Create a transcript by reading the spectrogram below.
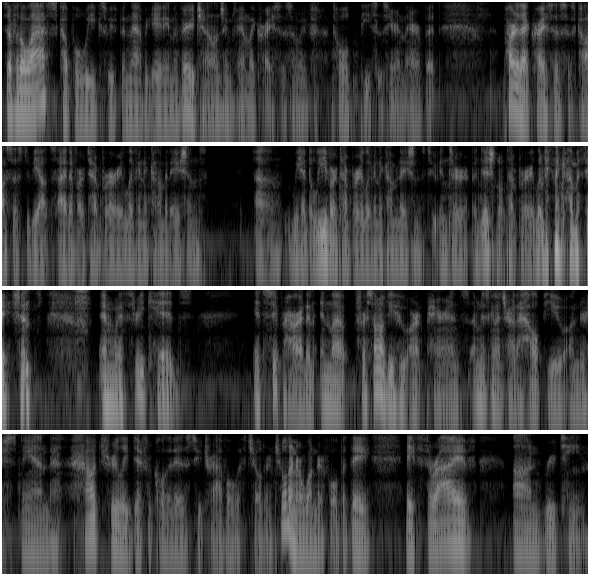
So, for the last couple weeks, we've been navigating a very challenging family crisis, and we've told pieces here and there. But part of that crisis has caused us to be outside of our temporary living accommodations. Uh, we had to leave our temporary living accommodations to enter additional temporary living accommodations. And with three kids, it's super hard. And, the, for some of you who aren't parents i'm just going to try to help you understand how truly difficult it is to travel with children. Children are wonderful but they they thrive on routine.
